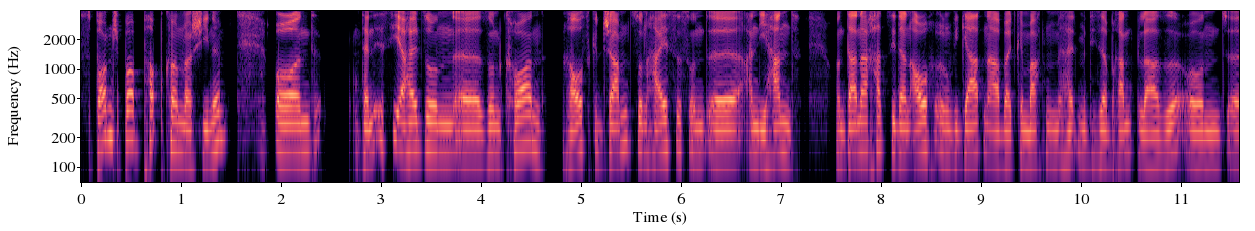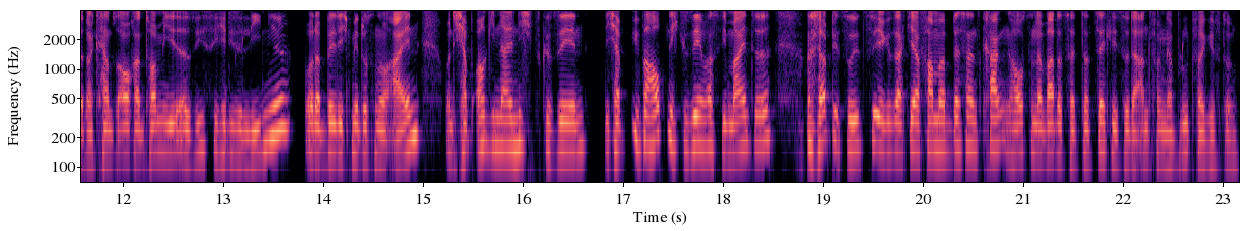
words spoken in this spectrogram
SpongeBob Popcornmaschine. Und dann ist ihr halt so ein, äh, so ein Korn rausgejumpt, so ein heißes und äh, an die Hand. Und danach hat sie dann auch irgendwie Gartenarbeit gemacht, halt mit dieser Brandblase. Und äh, dann kam es auch an Tommy, äh, siehst du hier diese Linie? Oder bilde ich mir das nur ein? Und ich habe original nichts gesehen. Ich habe überhaupt nicht gesehen, was sie meinte. Und habe jetzt so zu ihr gesagt, ja, fahr mal besser ins Krankenhaus. Und dann war das halt tatsächlich so der Anfang der Blutvergiftung.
